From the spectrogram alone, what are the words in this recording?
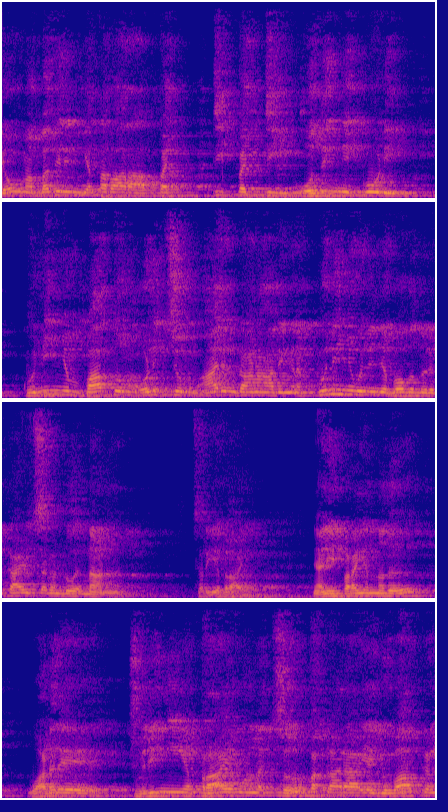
യൗമ ബദരിൻ യതവാറ പറ്റി പറ്റി ഒതുങ്ങിക്കൂടി കുനിഞ്ഞും പാത്തും ഒളിച്ചും ആരും കാണാതെ ഇങ്ങനെ കുനിഞ്ഞു കുനിഞ്ഞു പോകുന്ന ഒരു കാഴ്ച കണ്ടു എന്നാണ് ചെറിയ പ്രായം. ഞാൻ ഈ പറയുന്നത് വളരെ ചുരുങ്ങിയ പ്രായമുള്ള ചെറുപ്പക്കാരായ യുവാക്കൾ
